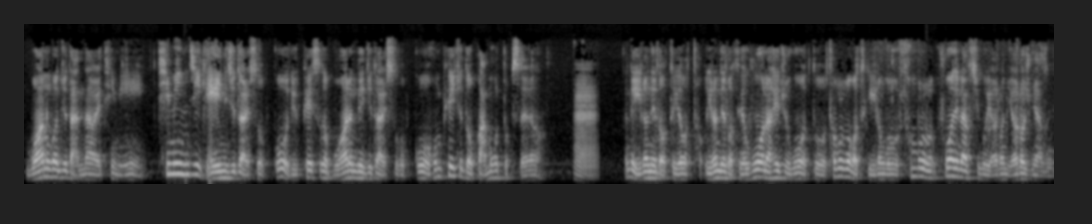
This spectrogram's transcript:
뭐 하는 건지도 안 나와요 팀이 팀인지 개인인지도 알 수 없고 new face가 뭐 하는 데인지도 알 수 없고 홈페이지도 없고 아무것도 없어요 음, 근데 이런 데도 어떻게 이런 데도 어떻게 후원을 해주고 또 텀블벅 어떻게 이런 거 텀블 후원이라 치고 열어, 열어주냐고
